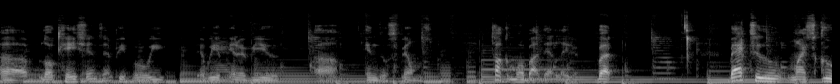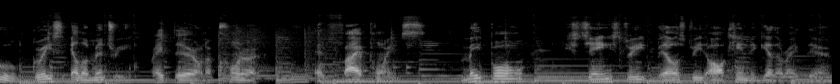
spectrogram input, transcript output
uh, locations and people we that we have interviewed uh, in those films. Talk more about that later, but Back to my school, Grace Elementary, right there on the corner at Five Points. Maple, Exchange Street, Bell Street all came together right there.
